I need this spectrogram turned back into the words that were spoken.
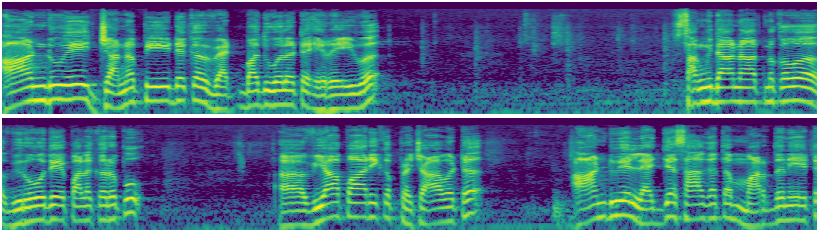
ආණ්ඩුවේ ජනපීඩක වැට්බදු වලට එරෙහිව සංවිධානාත්මකව විරෝධය පළ කරපු ව්‍යාපාරික ප්‍රජාවට ආණ්ඩුවේ ලැජ්ජ සහගත මර්ධනයට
